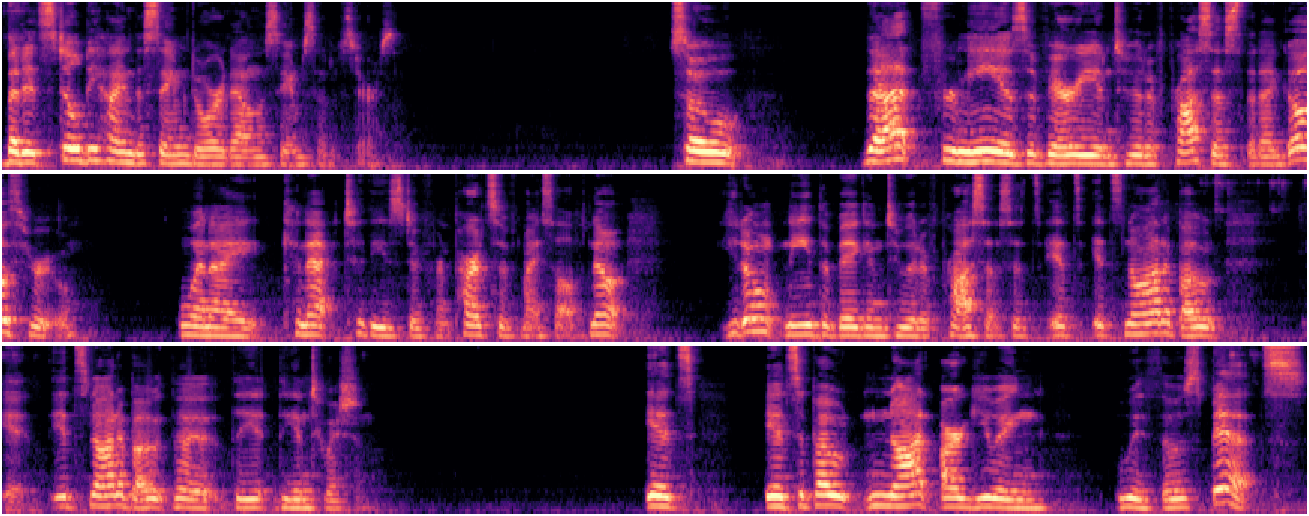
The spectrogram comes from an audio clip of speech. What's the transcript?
but it's still behind the same door down the same set of stairs So, that for me is a very intuitive process that I go through when I connect to these different parts of myself. Now, you don't need the big intuitive process. It's it's it's not about it, it's not about the, the the intuition. It's it's about not arguing with those bits.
